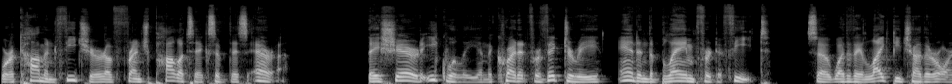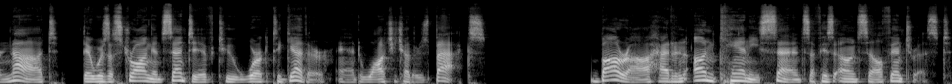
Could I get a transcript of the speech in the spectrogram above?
were a common feature of French politics of this era. They shared equally in the credit for victory and in the blame for defeat, so whether they liked each other or not, there was a strong incentive to work together and watch each other's backs. Barras had an uncanny sense of his own self interest.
